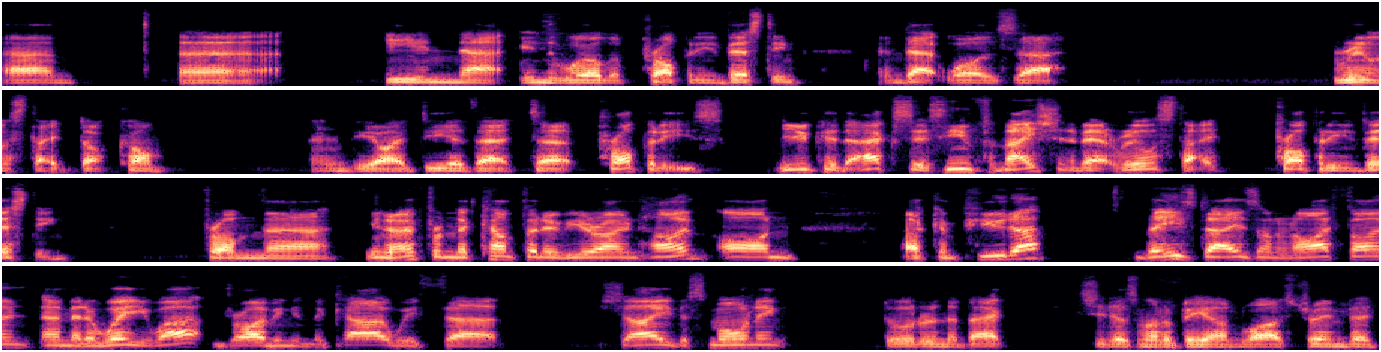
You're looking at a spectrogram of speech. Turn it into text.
um, uh, in uh, in the world of property investing, and that was uh, realestate.com and the idea that properties you could access information about real estate, property investing from the you know from the comfort of your own home on a computer. These days on an iPhone, no matter where you are, driving in the car with uh, Shay this morning, daughter in the back. She doesn't want to be on live stream, but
